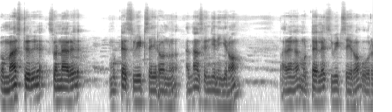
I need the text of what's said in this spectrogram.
இப்போ மாஸ்டரு சொன்னார் முட்டை ஸ்வீட் செய்கிறோன்னு அதான் செஞ்சு நிற்கிறோம் பாருங்கள் முட்டையில் ஸ்வீட் செய்கிறோம் ஒரு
